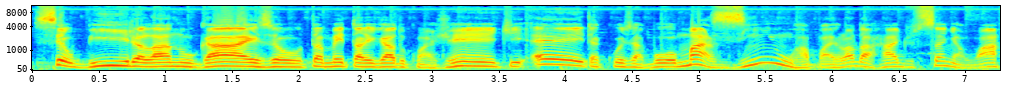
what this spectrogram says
Seu Bira lá no Geisel também tá ligado com a gente. Eita, coisa boa. Mazinho, rapaz, lá da Rádio Sanhauá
